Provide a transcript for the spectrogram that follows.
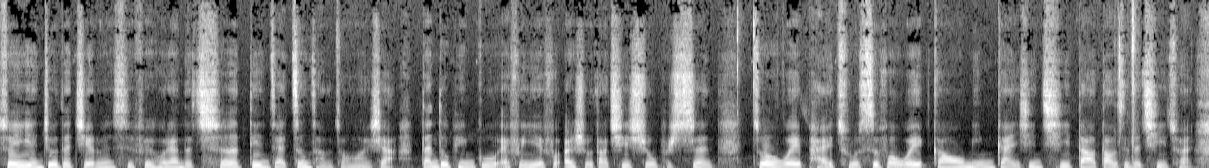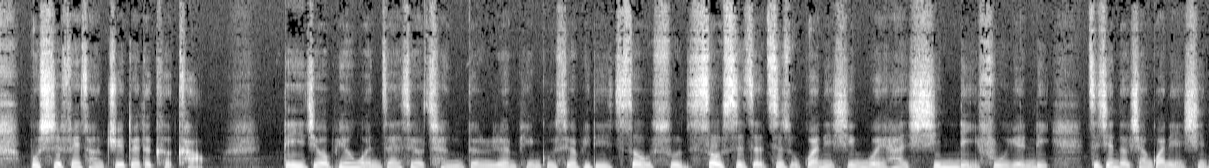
所以研究的结论是，肺活量的测定在正常的状况下，单独评估 FEF 二十五到七十五 percent 作为排除是否为高敏感性气道导致的气喘，不是非常绝对的可靠。第九篇文章是由陈等人评估 COPD 受受受试者自主管理行为和心理复原力之间的相关联性。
